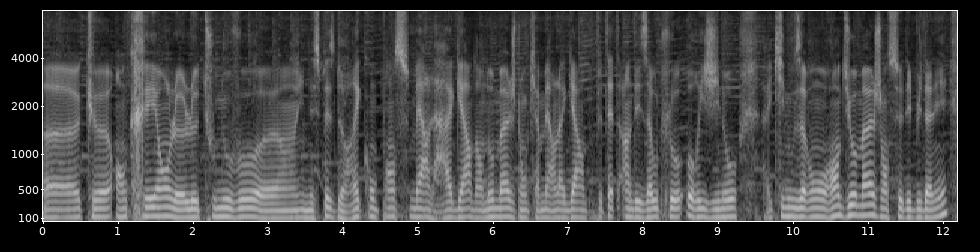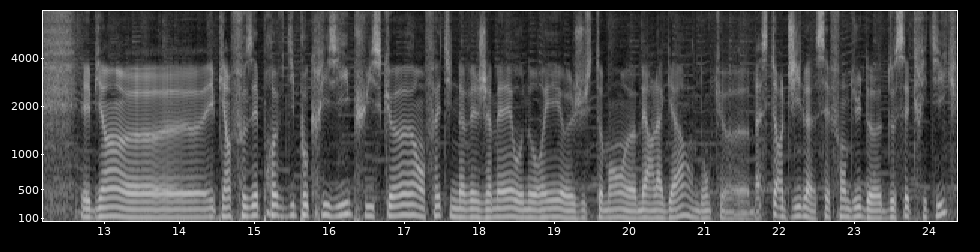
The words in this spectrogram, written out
euh, que en créant le, tout nouveau, euh, une espèce de récompense Merle Haggard en hommage donc à Merle Haggard, peut-être un des outlaws originaux à qui nous avons rendu hommage en ce début d'année, et bien, euh, eh bien faisait preuve d'hypocrisie puisque en fait il n'avait jamais honoré euh, justement Merle Haggard. Donc euh, bah, Sturgill s'est fendu de cette critique.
